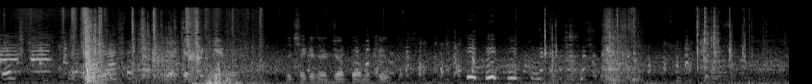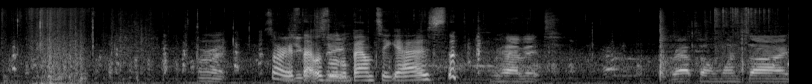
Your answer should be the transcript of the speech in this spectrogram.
Good. You want to wrap it? Yeah, get the camera. The chickens are jumping on the coop. Alright, Sorry As if that was a little bouncy, guys. we have it wrapped on one side,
